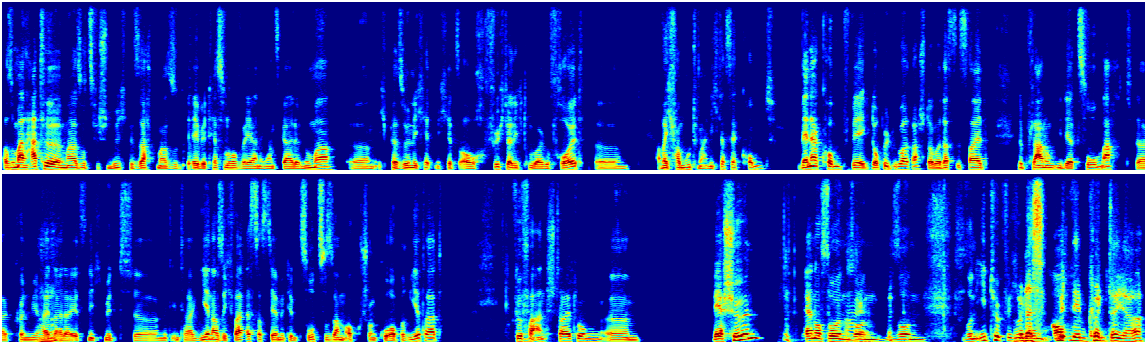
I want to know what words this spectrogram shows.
also man hatte mal so zwischendurch gesagt, mal so David Hasselhoff wäre ja eine ganz geile Nummer. Ähm, ich persönlich hätte mich jetzt auch fürchterlich drüber gefreut, ähm, aber ich vermute mal nicht, dass er kommt. Wenn er kommt, wäre ich doppelt überrascht, aber das ist halt eine Planung, die der Zoo macht. Da können wir halt mhm. leider jetzt nicht mit, äh, mit interagieren. Also ich weiß, dass der mit dem Zoo zusammen auch schon kooperiert hat für mhm. Veranstaltungen. Ähm, wäre schön, wäre noch so ein, so ein, so ein, so ein i-Tüpfelchen. Nur das mitnehmen könnte, ja.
